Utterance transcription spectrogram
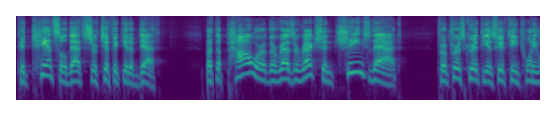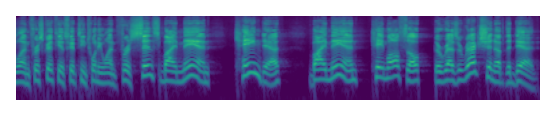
could cancel that certificate of death. But the power of the resurrection changed that from 1 Corinthians 15 21. 1 Corinthians 15 21. For since by man came death, by man came also the resurrection of the dead.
